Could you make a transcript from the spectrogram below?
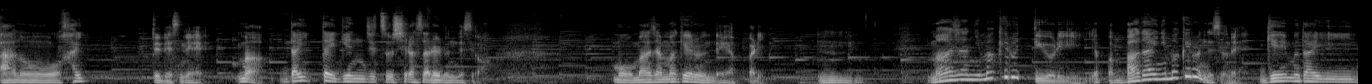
あのー、入ってですねまあ大体現実知らされるんですよ。もう麻雀負けるんでやっぱり。うん。麻雀に負けるっていうよりやっぱ場代に負けるんですよね。ゲーム代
